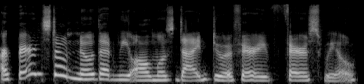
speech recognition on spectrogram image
our parents don't know that we almost died to a Ferris wheel.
